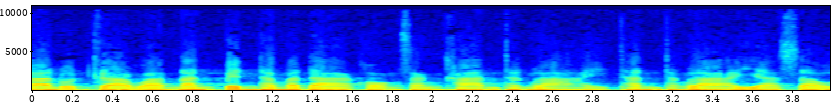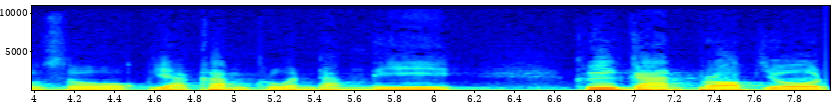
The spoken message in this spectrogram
พระนุนกล่าวว่านั่นเป็นธรรมดาของสังขารทั้งหลาย ท่านทั้งหลายอย่าเศร้าโศก อย่าคร่ำครวญดังนี้ คือการปลอบโยน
